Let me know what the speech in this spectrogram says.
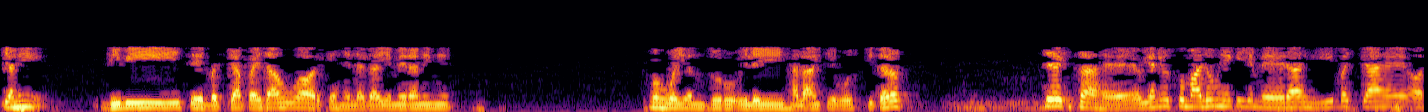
یعنی بیوی سے بچہ پیدا ہوا اور کہنے لگا، یہ میرا نہیں ہے۔ وہ انضر علیہ حالانکہ وہ اس کی طرف دیکھتا ہے۔ یعنی اس کو معلوم ہے کہ یہ میرا ہی بچہ ہے اور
